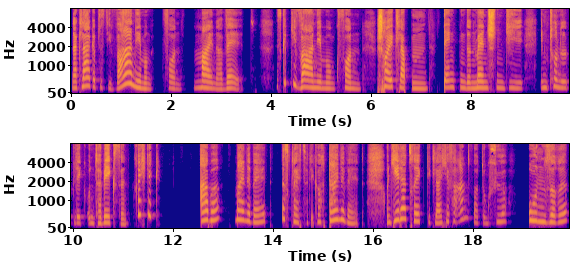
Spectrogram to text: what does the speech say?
Na klar gibt es die Wahrnehmung von meiner Welt. Es gibt die Wahrnehmung von Scheuklappen, denkenden Menschen, die im Tunnelblick unterwegs sind. Richtig. Aber meine Welt ist gleichzeitig auch deine Welt. Und jeder trägt die gleiche Verantwortung für unsere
